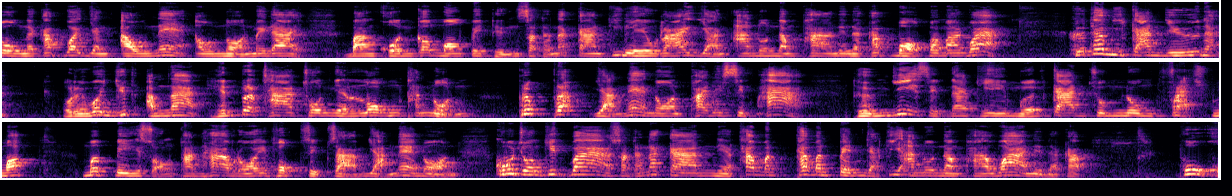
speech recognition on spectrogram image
ตรงนะครับ ว่ายังเอาแน่เอานอนไม่ได้ บางคนก็มองไปถึงสถานการณ์ที่เลวร้ายอย่างอานนท์นำพาเนี่ยนะครับ บอกประมาณว่า คือถ้ามีการยื้อนะ หรือว่ายึดอำนาจเห็นประชาชนเนี่ยลงถนนพรึบปรับอย่างแน่นอนภายใน 15 ถึง 20 นาทีเหมือนการชุมนุมแฟลชม็อบเมื่อปี 2563 อย่างแน่นอน คุณผู้ชมคิดว่าสถานการณ์เนี่ยถ้ามันถ้ามันเป็นอย่างที่อานนนำพาว่าเนี่ยนะครับ ผู้ค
